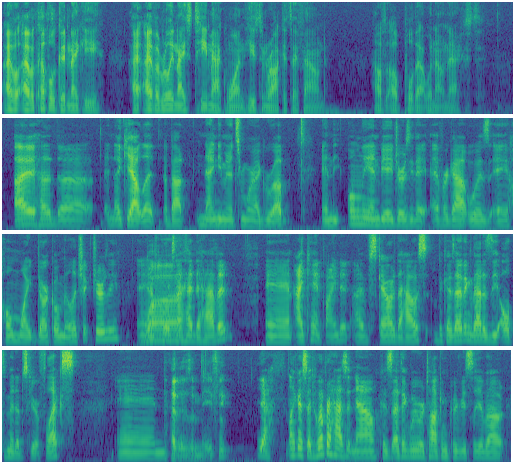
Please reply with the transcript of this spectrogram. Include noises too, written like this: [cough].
I have a, I have a couple good Nike. I, I have a really nice T Mac one, Houston Rockets. I found. I'll I'll pull that one out next. I had uh, a Nike outlet about 90 minutes from where I grew up, and the only NBA jersey they ever got was a home white Darko Milicic jersey, and of course I had to have it. And I can't find it. I've scoured the house because I think that is the ultimate obscure flex. And [laughs] That is amazing. yeah, like I said, whoever has it now, because I think we were talking previously about,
